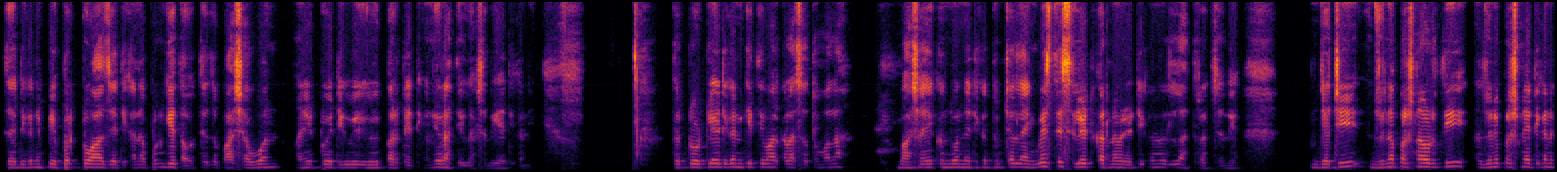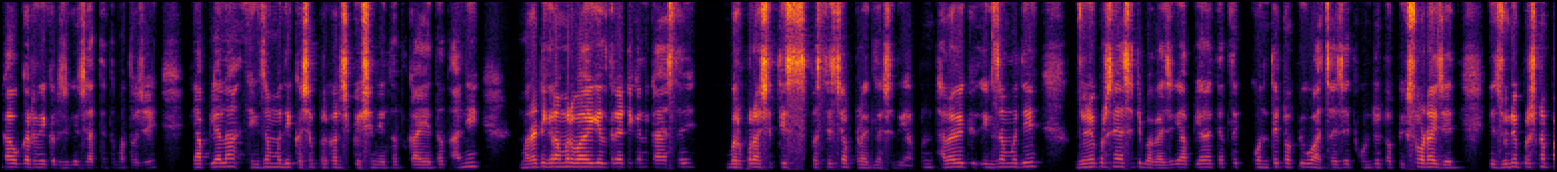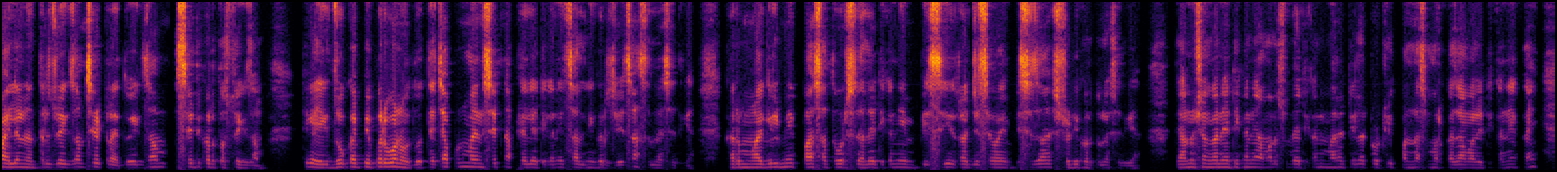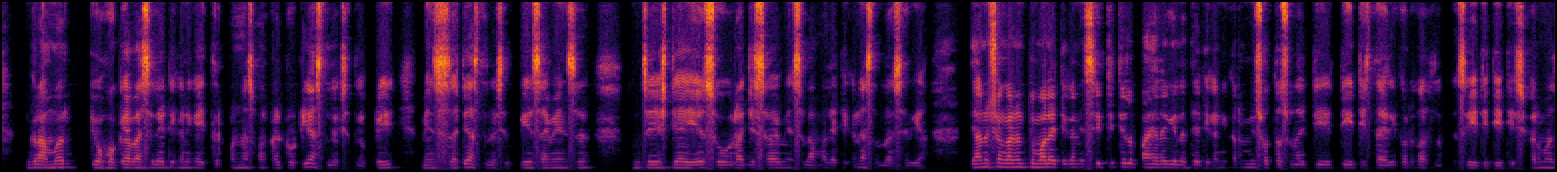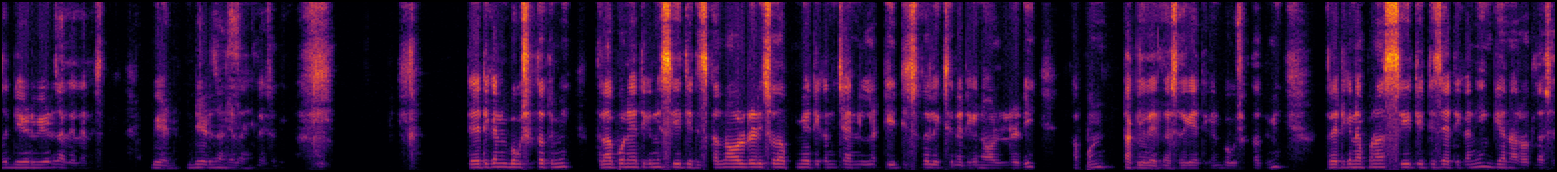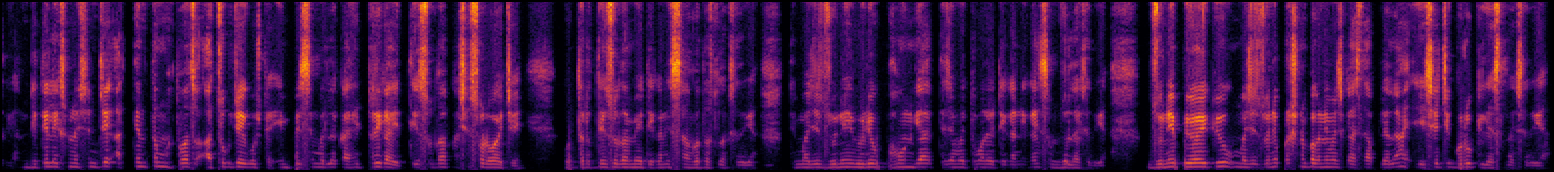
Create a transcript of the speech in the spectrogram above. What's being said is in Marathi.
त्या ठिकाणी पेपर टू आज या ठिकाणी आपण घेत आहोत. त्याचं भाषा वन आणि टू या ठिकाणी वेगवेगळे पार्ट या ठिकाणी राहतील लक्षात घ्या या ठिकाणी. तर टोटल या ठिकाणी किती मार्काला असतात तुम्हाला? भाषा एक दोन या ठिकाणी तुमच्या लँग्वेज ते सिलेक्ट करण्यावर या ठिकाणी लक्षात घ्या ज्याची जुन्या प्रश्नावरती जुने प्रश्न या ठिकाणी काय करणे गरजेचे अत्यंत महत्त्वाचे हे आपल्याला एक्झाममध्ये कशा प्रकारचे क्वेश्चन येतात काय येतात? आणि मराठी ग्रामर बघायला गेलं तर या ठिकाणी काय असते भरपूर असे तीस पस्तीस चॅप्टर आहेत लक्षात घ्या. पण ठराविक एक्झाममध्ये जुने प्रश्न यासाठी बघायचे की आपल्याला त्यातले कोणते टॉपिक वाचायचे आहेत कोणते टॉपिक सोडायचे आहेत हे जुने प्रश्न पाहिल्यानंतर जो एक्झाम सेट राहतो एक्झाम सेट करत असतो एक्झाम ठीक आहे? जो काही पेपर बनवतो त्याच्या पण माइंडसेट आपल्याला या ठिकाणी चालणे गरजेचं असेल लक्षात घ्या. कारण मागील मी पाच सात वर्ष झाल्या या ठिकाणी एमपीसी राज्यसेवा एमपीसीचा स्टडी करतो लक्षात घ्या. त्या अनुषंगाने या ठिकाणी आम्हाला सुद्धा या ठिकाणी मराठीला टोटली पन्नास मार्काचा आम्हाला या ठिकाणी काय ग्रामर किंवा हॉकॅब असेल या ठिकाणी काही इतर पन्नास मार्काला टोटली असतं लक्षात घ्या. प्री मेन्ससाठी असतं लक्षात पी एस आय मेन्स तुमचं S T I S O Rajyaseva मेन्सला आम्हाला या ठिकाणी असतं लक्षात घ्या त्या अनुषंगाने तुम्हाला या ठिकाणी सीटीटीला पाहायला गेलं त्या ठिकाणी कारण मी स्वतः सुद्धा टी तयारी करत असलो सीईटी टीटी कारण माझं डेड बीएड झालेलं आहे बीएड डेड झालेलं आहे लक्षात त्या ठिकाणी बघू शकता तुम्ही तर आपण या ठिकाणी सीईटी कारण ऑलरेडी सुद्धा आपण या ठिकाणी चॅनलला टीटी सुद्धा लेक्चर या ठिकाणी ऑलरेडी आपण टाकलेले आहेत लक्षात घ्या या ठिकाणी बघू शकता तुम्ही तर या ठिकाणी आपण आज या ठिकाणी घेणार आहोत लक्षात घ्या. डिटेल एक्सप्लेनेशन जे अत्यंत महत्वाचं अचूक जे गोष्ट आहे एमपीएससी मधले काही ट्रिक आहेत ते सुद्धा कसे सोडवायचे? उत्तर ते सुद्धा मी या ठिकाणी सांगत असतो लक्षात घ्या. तुम्ही माझे जुने व्हिडिओ पाहून घ्या त्याच्यामध्ये तुम्हाला या ठिकाणी काही समजून लक्षात घ्या. जुने पीओआय क्यू म्हणजे जुने प्रश्न बघणे म्हणजे काय असते? आपल्याला एशियाची गुरु केली असते लक्षात घ्या.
